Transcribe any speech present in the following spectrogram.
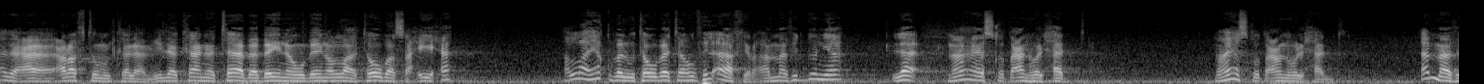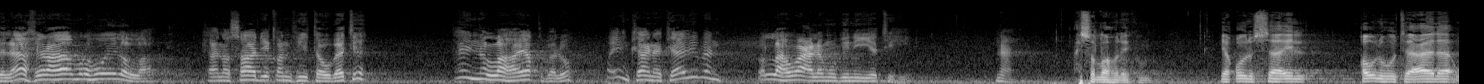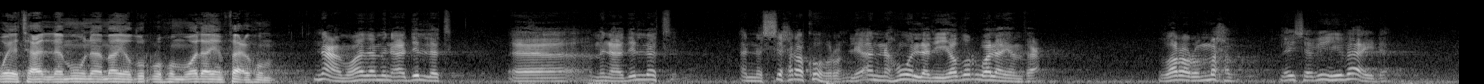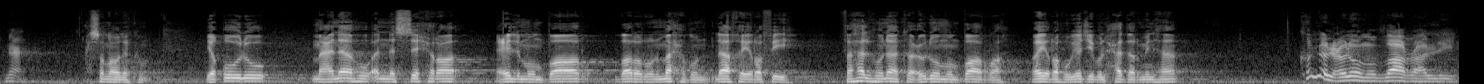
هذا عرفتم الكلام. إذا كان تاب بينه وبين الله توبة صحيحة الله يقبل توبته في الآخرة. أما في الدنيا لا ما يسقط عنه الحد. ما يسقط عنه الحد. أما في الآخرة أمره إلى الله. كان صادقا في توبته فإن الله يقبله. وإن كان كاذبا والله أعلم بنيته. نعم. أحسن الله إليكم. يقول السائل قوله تعالى ويتعلمون ما يضرهم ولا ينفعهم. نعم وهذا من أدلة آه من أدلة أن السحر كفر لأنه هو الذي يضر ولا ينفع. ضرر محض ليس فيه فائدة. نعم. أحسن الله عليكم يقول معناه أن السحر علم ضار ضرر محض لا خير فيه فهل هناك علوم ضارة غيره يجب الحذر منها؟ كل العلوم الضارة اللي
